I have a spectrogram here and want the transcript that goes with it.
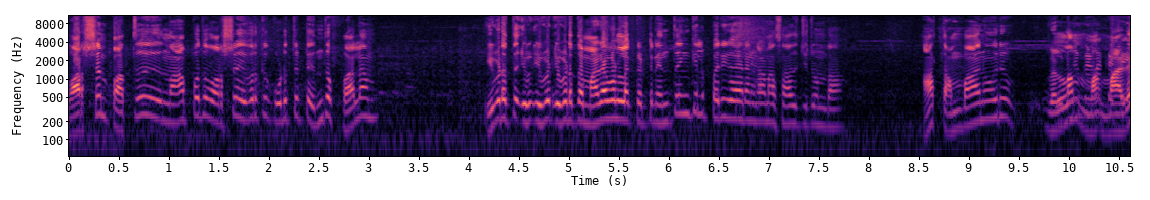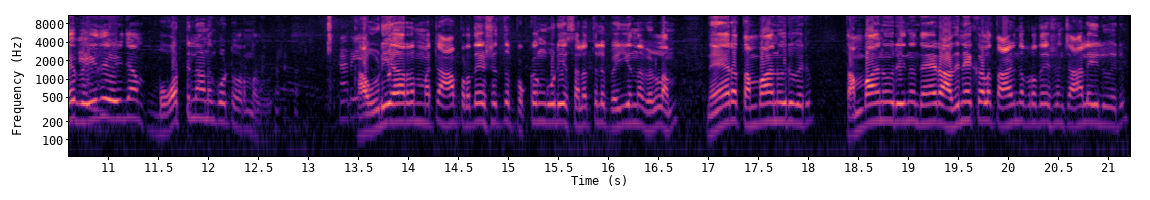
വർഷം പത്ത് നാൽപ്പത് വർഷം ഇവർക്ക് കൊടുത്തിട്ട് എന്ത് ഫലം? ഇവിടുത്തെ ഇവ- ഇവിടുത്തെ മഴവെള്ളക്കെട്ടിന് എന്തെങ്കിലും പരിഹാരം കാണാൻ സാധിച്ചിട്ടുണ്ടോ? ആ തമ്പാനൂര് വെള്ളം മഴ പെയ്തു കഴിഞ്ഞാൽ ബോട്ടിലാണ് ഇങ്ങോട്ട് വരണത്. കൗടിയാറും മറ്റേ ആ പ്രദേശത്ത് പൊക്കം കൂടിയ സ്ഥലത്തിൽ പെയ്യുന്ന വെള്ളം നേരെ തമ്പാനൂര് വരും. തമ്പാനൂരിൽ നിന്ന് നേരെ അതിനേക്കാൾ താഴ്ന്ന പ്രദേശം ചാലയിൽ വരും.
